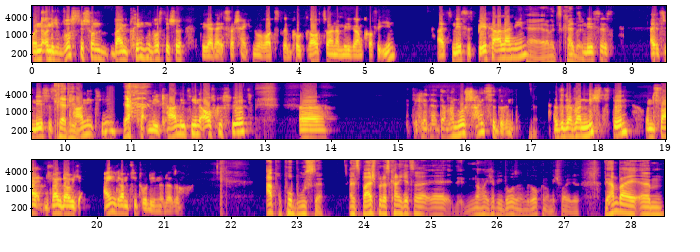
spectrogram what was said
Und, und ich wusste schon, beim Trinken wusste ich schon, Digga, da ist wahrscheinlich nur Rotz drin. Guck drauf, 200 Milligramm Koffein. Als nächstes Beta-Alanin. Ja, ja, damit es Als nächstes, als nächstes Kreatin. Carnitin. Ja. Ka- Nee, Carnitin aufgeführt. Äh, Digga, da, da war nur Scheiße drin. Also da war nichts drin und es war, es war glaube ich, ein Gramm Citrullin oder so. Apropos Booster. Als Beispiel, das kann ich jetzt äh, nochmal, ich habe die Dose mit hochgenommen, ich voll. Wir haben bei, ähm,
